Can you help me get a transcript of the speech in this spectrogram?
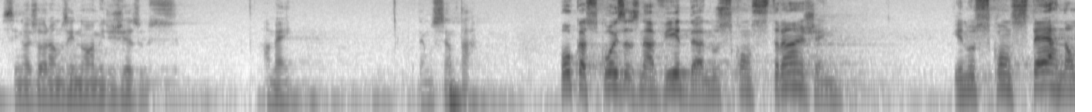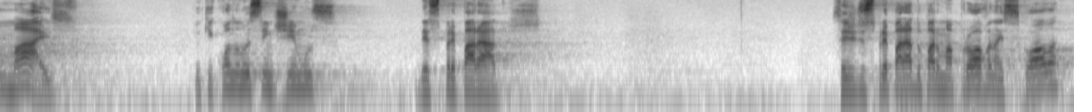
Assim nós oramos em nome de Jesus. Amém. Podemos sentar. Poucas coisas na vida nos constrangem e nos consternam mais do que quando nos sentimos despreparados. Seja despreparado para uma prova na escola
